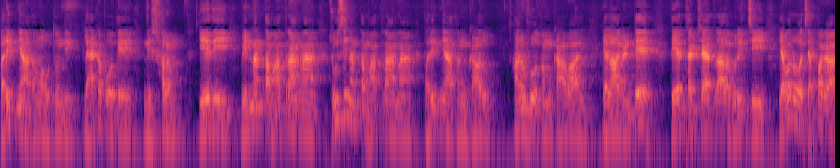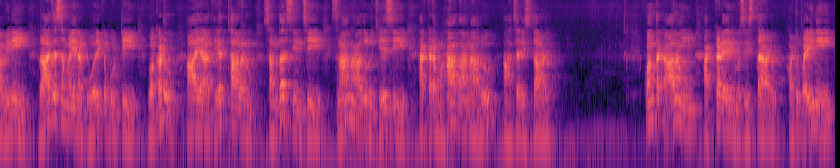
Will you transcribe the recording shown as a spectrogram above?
పరిజ్ఞాతం అవుతుంది లేకపోతే నిష్ఫలం. ఏది విన్నంత మాత్రాన చూసినంత మాత్రాన పరిజ్ఞాతం కాదు. అనుభూతం కావాలి. ఎలాగంటే తీర్థక్షేత్రాల గురించి ఎవరో చెప్పగా విని రాజసమైన కోరిక పుట్టి ఒకడు ఆయా తీర్థాలను సందర్శించి స్నానాదులు చేసి అక్కడ మహాదానాలు ఆచరిస్తాడు. కొంతకాలం అక్కడే నివసిస్తాడు. అటుపైని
